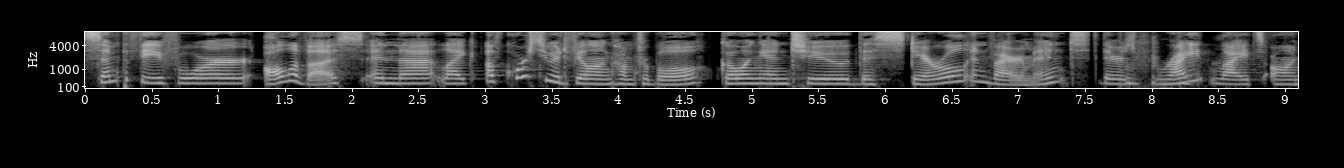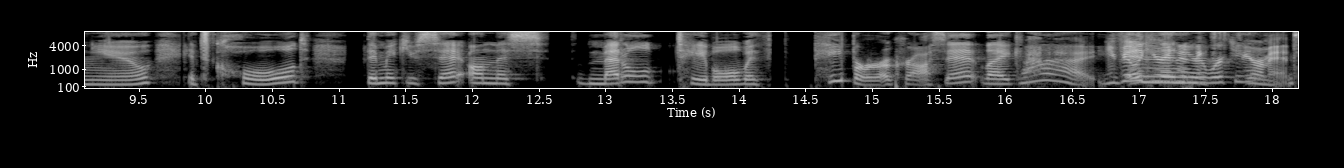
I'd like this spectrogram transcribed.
sympathy for all of us in that, like, of course you would feel uncomfortable going into this sterile environment. There's Mhm. bright lights on you, it's cold. They make you sit on this metal table with paper across it. Like, yeah you feel like you're in an you're experiment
